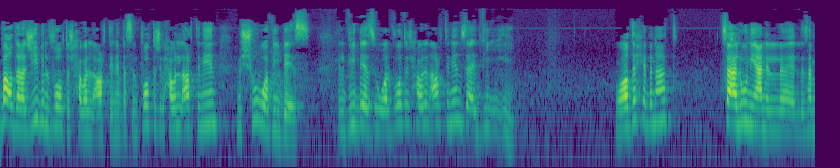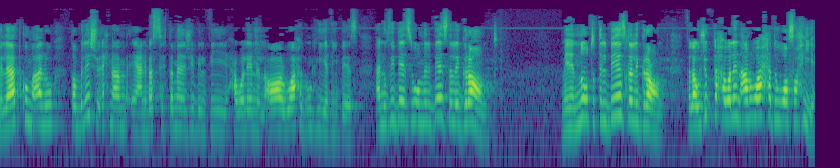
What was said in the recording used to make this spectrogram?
بقدر أجيب ال voltage حوالين ال R 2 بس ال voltage اللي حوالين ال R 2 مش هو V base ال V base هو ال voltage حوالين ال R 2 زائد VEE واضح يا بنات؟ سألوني يعني زميلاتكم قالوا طب ليش إحنا يعني بس اهتمينا نجيب ال V حوالين ال R واحد نقول هي V base لأنه V base هو من ال base لل ground من نقطة ال base لل ground فلو جبته حوالين R واحد هو صحيح.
